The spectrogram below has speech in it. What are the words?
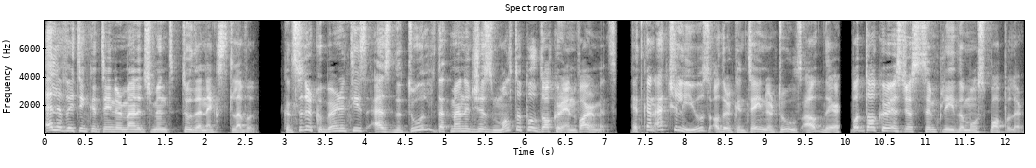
elevating container management to the next level. Consider Kubernetes as the tool that manages multiple Docker environments. It can actually use other container tools out there, but Docker is just simply the most popular.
